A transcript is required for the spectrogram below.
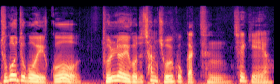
두고두고 읽고 돌려 읽어도 참 좋을 것 같은 책이에요.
